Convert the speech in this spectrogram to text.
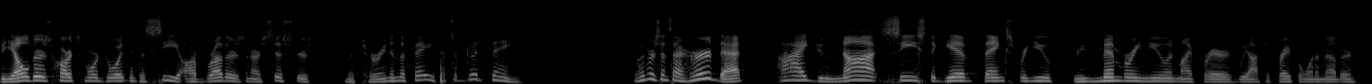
the elders' hearts more joy than to see our brothers and our sisters maturing in the faith. That's a good thing. So ever since I heard that, I do not cease to give thanks for you, remembering you in my prayers. We ought to pray for one another.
